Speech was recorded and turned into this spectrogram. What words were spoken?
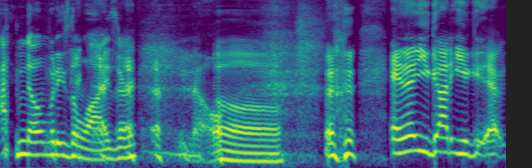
Nobody's the wiser. no. Oh. and then you got you uh,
